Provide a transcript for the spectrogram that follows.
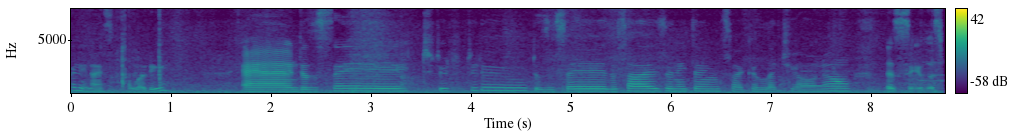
pretty nice quality. And does it say, does it say the size, anything, so I could let y'all know? Let's see, let's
